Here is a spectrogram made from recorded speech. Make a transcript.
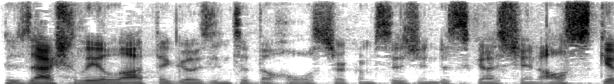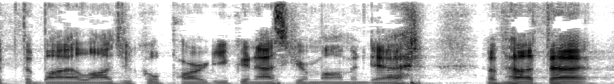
There's actually a lot that goes into the whole circumcision discussion. I'll skip the biological part. You can ask your mom and dad about that.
